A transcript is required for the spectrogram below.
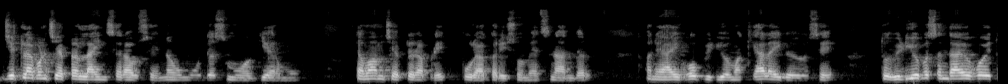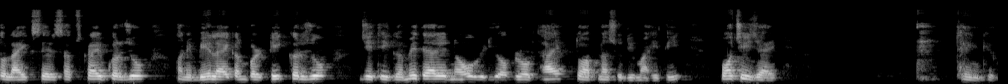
જેટલા પણ ચેપ્ટર લાઇનસર આવશે નવમું, દસમું, અગિયારમું, તમામ ચેપ્ટર આપણે પૂરા કરીશું મેથ્સના અંદર. અને આઈ હોપ વિડીયોમાં ખ્યાલ આવી ગયો હશે. તો વીડિયો પસંદ આવ્યો હોય તો લાઇક શેર સબસ્ક્રાઇબ કરજો અને બેલ આઇકન પર ટિક કરજો, જેથી ગમે ત્યારે નવો વીડિયો અપલોડ થાય તો આપના સુધી માહિતી પહોંચી જાય. થેન્ક યુ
